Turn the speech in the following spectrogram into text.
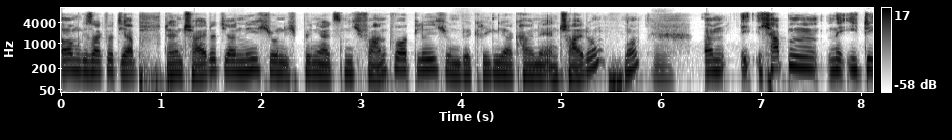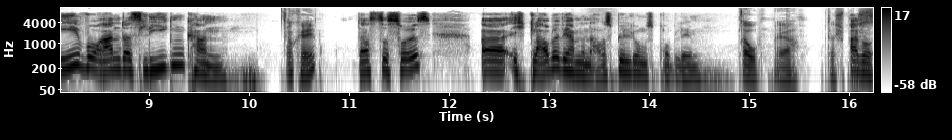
ähm, gesagt wird, ja, pff, der entscheidet ja nicht und ich bin ja jetzt nicht verantwortlich und wir kriegen ja keine Entscheidung. Ne? Mhm. Ähm, ich ich habe eine Idee, woran das liegen kann, Okay. Dass das so ist. Äh, ich glaube, wir haben ein Ausbildungsproblem. Oh, ja. Das Also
